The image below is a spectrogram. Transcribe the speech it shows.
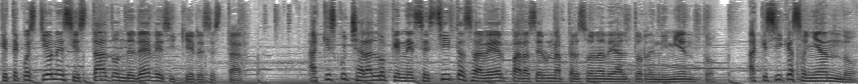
que te cuestiones si estás donde debes y quieres estar. Aquí escucharás lo que necesitas saber para ser una persona de alto rendimiento, a que sigas soñando,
